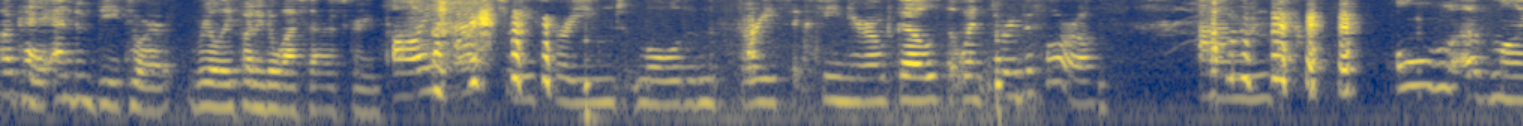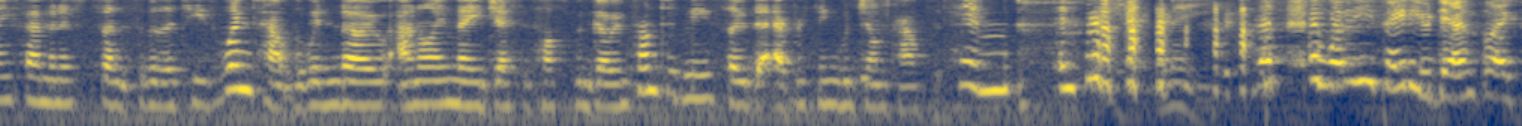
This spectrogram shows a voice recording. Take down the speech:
okay. End of detour. Really funny to watch Sarah scream. I actually screamed more than the three 16 year old girls that went through before us. And all of my feminist sensibilities went out the window, and I made Jess's husband go in front of me so that everything would jump out at him instead of at me. That's and what did he say to you, Dan's like,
